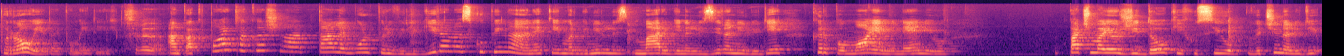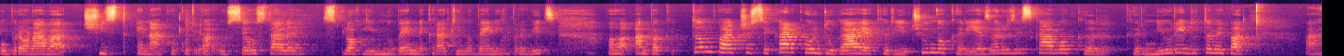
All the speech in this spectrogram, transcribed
Prav je, da je po medijih. Seveda. Ampak pa je pa kakšna ta le bolj privilegirana skupina, ne ti marginaliz marginalizirani ljudje, kar po mojem mnenju pač imajo že dolg, ki jih vsi, večina ljudi obravnava čist enako kot pa vse ostale, sploh jim noben ne krati nobenih pravic. Uh, ampak tam pa, če se karkoli dogaja, kar je čudno, kar je za raziskavo, kar, kar ni v redu, tam je pa ah,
